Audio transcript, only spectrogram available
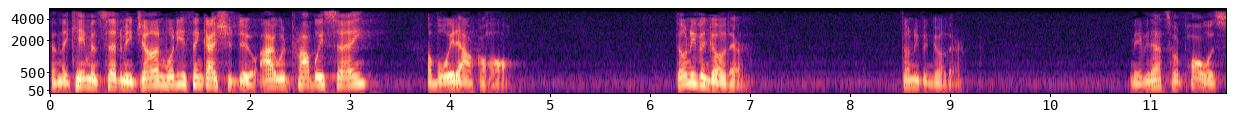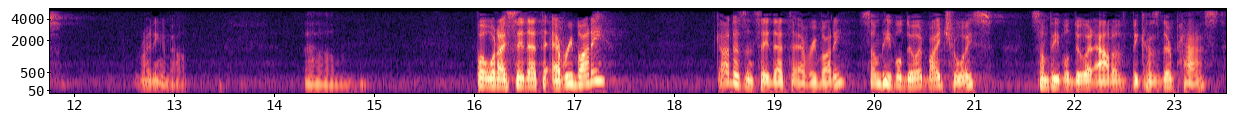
And they came and said to me, John, what do you think I should do? I would probably say, avoid alcohol. Don't even go there. Don't even go there. Maybe that's what Paul was writing about. Um, but would I say that to everybody? God doesn't say that to everybody. Some people do it by choice. Some people do it out of because of their past.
